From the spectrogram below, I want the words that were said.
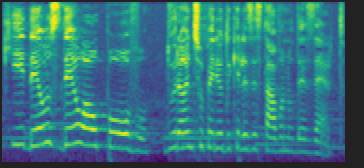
que Deus deu ao povo durante o período que eles estavam no deserto.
